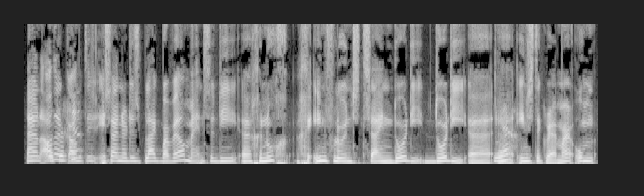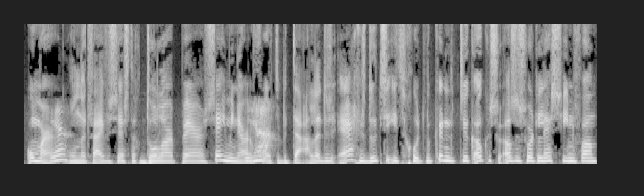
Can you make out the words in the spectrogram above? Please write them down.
Nou, aan de andere kant is, zijn er dus blijkbaar wel mensen die eh, genoeg geïnfluenced zijn door die, door die eh, Ja. eh, Instagrammer om, om er Ja. 165 dollar per seminar Ja. voor te betalen. Dus ergens doet ze iets goed. We kunnen natuurlijk ook als- een soort les zien van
